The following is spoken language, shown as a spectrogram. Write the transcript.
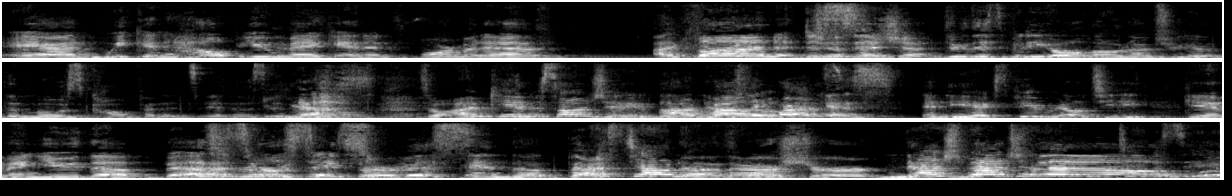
and we can help you Yes. make an informative, I fun like decision. Through this video alone, I'm sure you have the most confidence in us in Yes. the world. So I'm Candace Anger with I'm Best Barcus. and EXP Realty. giving you the best real estate service in the best town ever. for sure. Nashville, Nashville! Tennessee.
